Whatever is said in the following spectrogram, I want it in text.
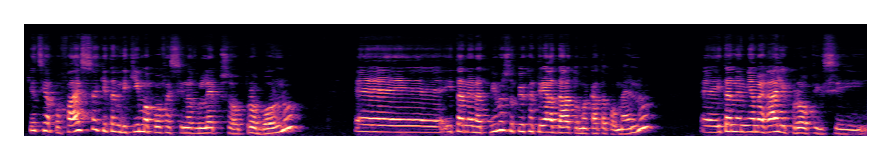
Και έτσι αποφάσισα και ήταν δική μου απόφαση να δουλέψω προμπόνο. Ε, ήταν ένα τμήμα στο οποίο είχα 30 άτομα κάτω από μένα. Ε, ήταν μια μεγάλη πρόκληση.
